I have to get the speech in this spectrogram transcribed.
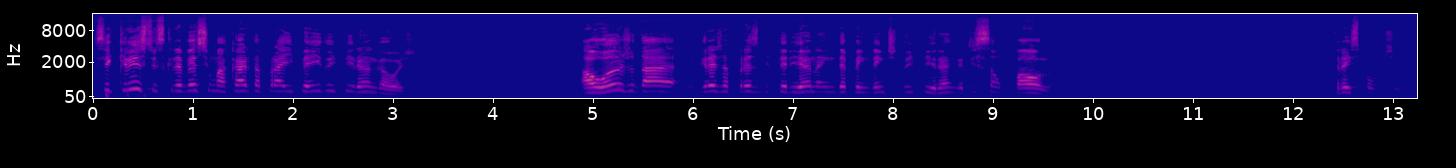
Se Cristo escrevesse uma carta para a IPI do Ipiranga hoje, ao anjo da Igreja Presbiteriana Independente do Ipiranga de São Paulo, três pontinhos.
